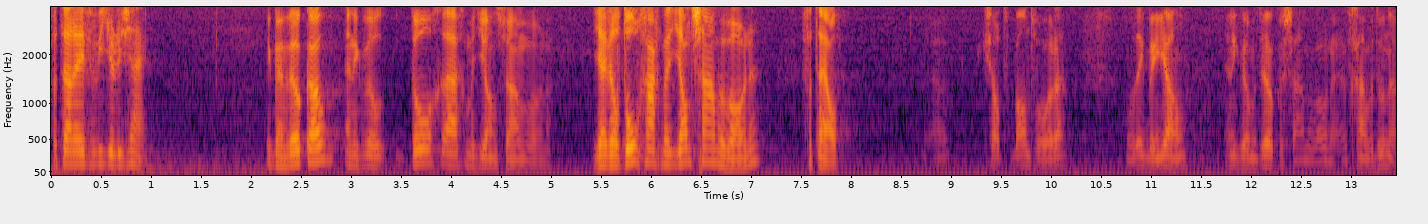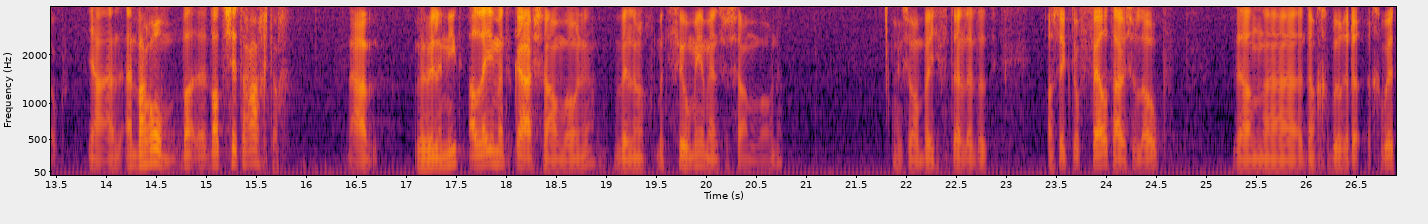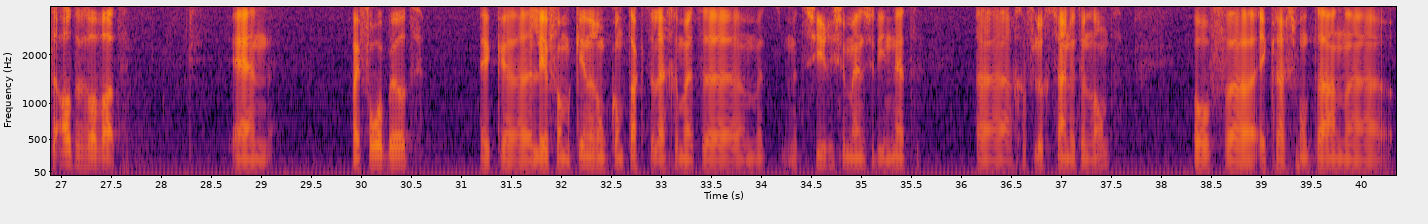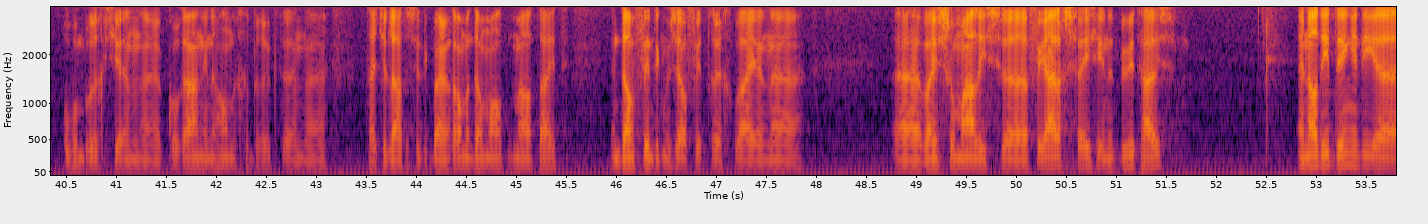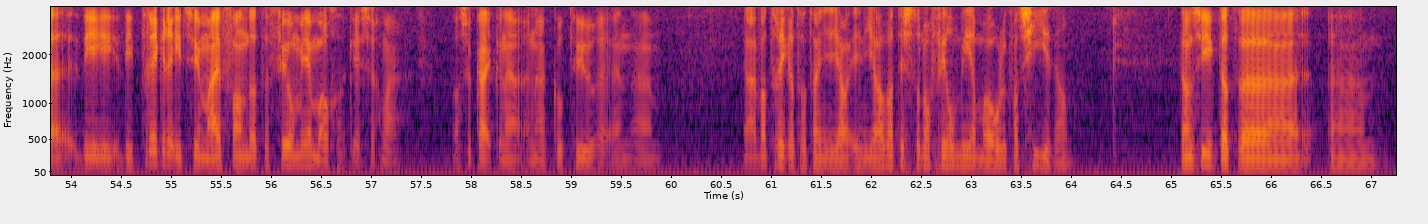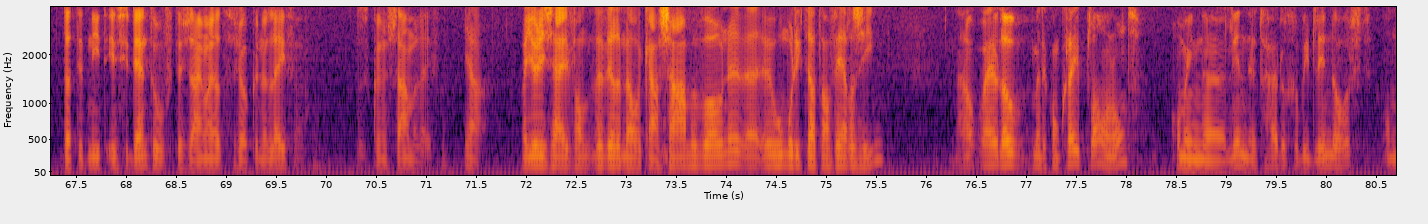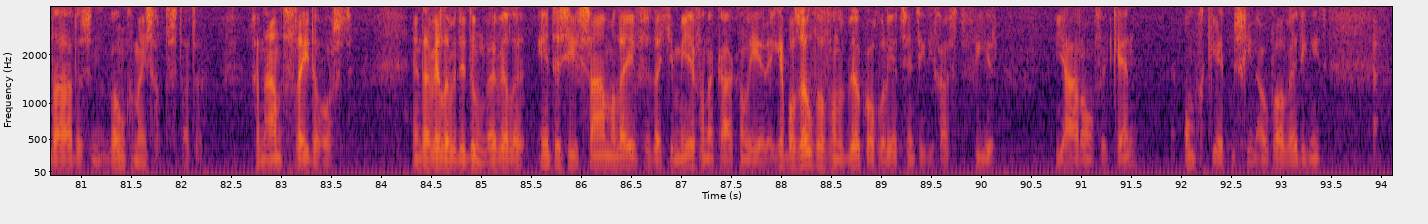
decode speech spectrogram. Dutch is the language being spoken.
Vertel even wie jullie zijn. Ik ben Wilco en ik wil dolgraag met Jan samenwonen. Jij wil dolgraag met Jan samenwonen? Vertel. Ik zal het beantwoorden, want ik ben Jan en ik wil met Wilco samenwonen en dat gaan we doen ook. Ja, en, en waarom? Wa- wat zit erachter? Nou, we willen niet alleen met elkaar samenwonen. We willen nog met veel meer mensen samenwonen. Ik zal een beetje vertellen dat als ik door veldhuizen loop, dan, eh, dan gebeuren er, gebeurt er altijd wel wat. En bijvoorbeeld, ik eh, leer van mijn kinderen om contact te leggen met, eh, met, met Syrische mensen die net eh, gevlucht zijn uit hun land. Of ik krijg spontaan op een bruggetje een Koran in de handen gedrukt. En een tijdje later zit ik bij een Ramadan maaltijd. En dan vind ik mezelf weer terug bij een, bij een Somalisch eh, verjaardagsfeestje in het buurthuis. En al die dingen die, die, die triggeren iets in mij van dat er veel meer mogelijk is, zeg maar. Als we kijken naar, naar culturen. En, ehm, Ja, en wat triggert dat dan in jou, in jou? Wat is er nog veel meer mogelijk? Wat zie je dan? dan zie ik dat, we, ehm, dat dit niet incidenten hoeven te zijn, maar dat we zo kunnen leven. Dat we kunnen samenleven. Ja. Maar jullie zeiden van, we willen met elkaar samenwonen. Eh, hoe moet ik dat dan verder zien? Nou, wij lopen met een concreet plan rond om in eh, Linde, het huidige gebied Lindehorst, om daar dus een woongemeenschap te starten, genaamd Vredehorst. En daar willen we dit doen. Wij willen intensief samenleven, zodat je meer van elkaar kan leren. Ik heb al zoveel van het Wilco geleerd sinds ik die gast vier jaar ongeveer ken. Omgekeerd misschien ook wel, weet ik niet.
